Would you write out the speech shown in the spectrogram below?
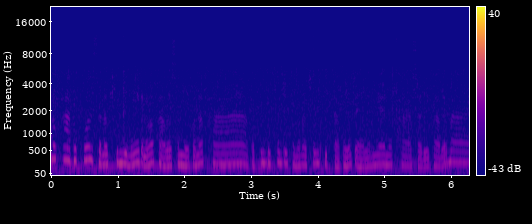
แล้วค่ะทุกคนสำหรับคลิปนี้กันแล้วมาฝากไว้สำเร็จก่อนนะคะ ขอบคุณทุกคนที่เข้ามารับชมติดตามเป็นกำลังใจให้น้ำย่อยนะคะ สวัสดีค่ะ บ๊ายบาย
